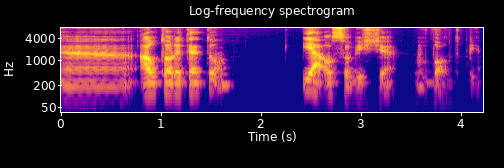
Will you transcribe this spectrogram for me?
e, autorytetu? Ja osobiście wątpię.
